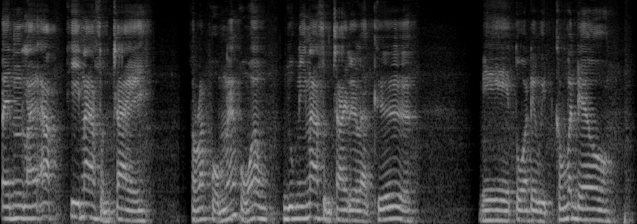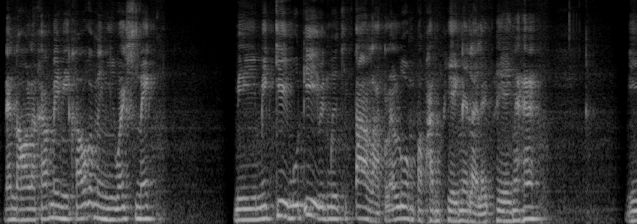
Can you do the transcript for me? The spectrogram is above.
เป็น line-up ที่น่าสนใจสำหรับผมนะ ผมว่ายุคนี้น่าสนใจเลยแหละคือ มีตัว David Coverdale แน่นอนแล้วครับ ไม่มีเขาก็ไม่มี Whitesnake มี Micky Moody เป็นมือกีตาร์หลักและร่วมประพันธ์เพลงในหลาย ๆ เพลงนะฮะ มี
